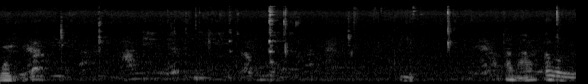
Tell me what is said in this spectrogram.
어머니 좀 하나. 아이고,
